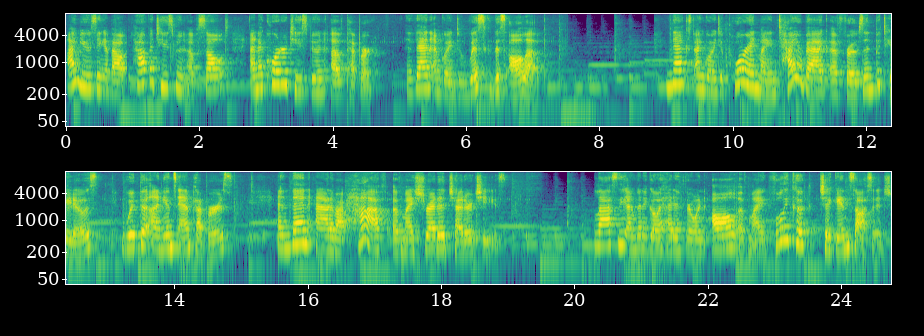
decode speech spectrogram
I'm using about half a teaspoon of salt and a quarter teaspoon of pepper. And then I'm going to whisk this all up. Next, I'm going to pour in my entire bag of frozen potatoes with the onions and peppers, and then add about half of my shredded cheddar cheese. Lastly, I'm gonna go ahead and throw in all of my fully cooked chicken sausage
